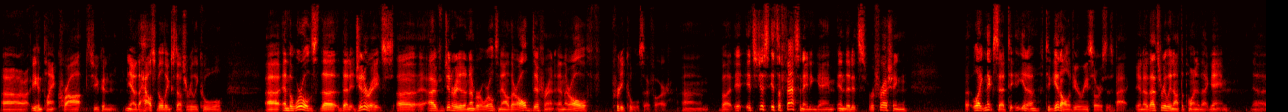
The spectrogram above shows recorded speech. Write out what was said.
Uh, you can plant crops. You can, you know, the house building stuff's really cool. Uh, and the worlds the, that it generates, uh, I've generated a number of worlds now. They're all different and they're all f- pretty cool so far. Um, but it, it's just it's a fascinating game in that it's refreshing. Uh, like Nick said, to you know, to get all of your resources back. You know, that's really not the point of that game. Uh,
